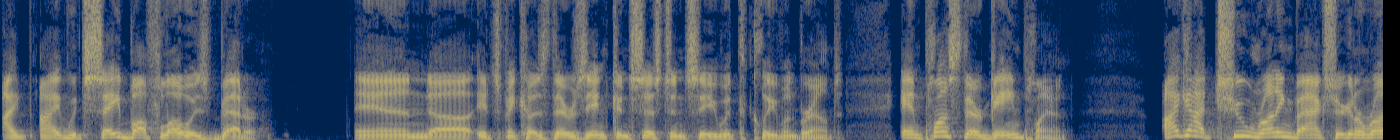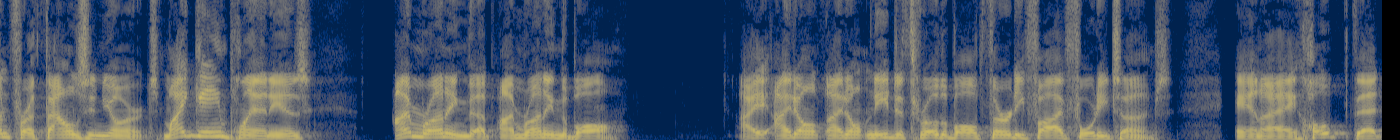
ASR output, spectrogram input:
I, I would say Buffalo is better. And uh, it's because there's inconsistency with the Cleveland Browns. And plus their game plan. I got two running backs who are going to run for a thousand yards. My game plan is I'm running the I'm running the ball. I, I don't I don't need to throw the ball 35, 40 times. And I hope that,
